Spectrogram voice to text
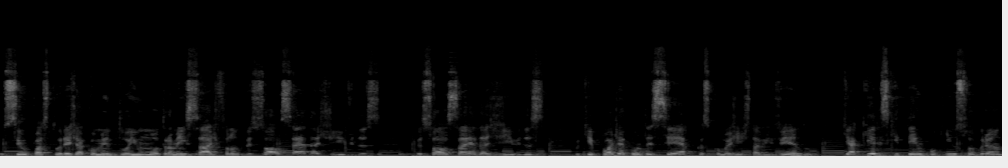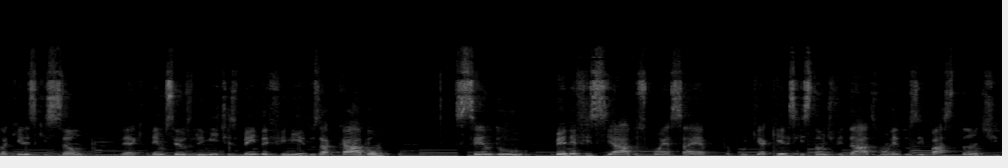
o seu pastor já comentou em uma outra mensagem, falando: pessoal, saia das dívidas, pessoal, saia das dívidas, porque pode acontecer épocas como a gente está vivendo, que aqueles que têm um pouquinho sobrando, aqueles que são, né, que têm os seus limites bem definidos, acabam sendo beneficiados com essa época, porque aqueles que estão endividados vão reduzir bastante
